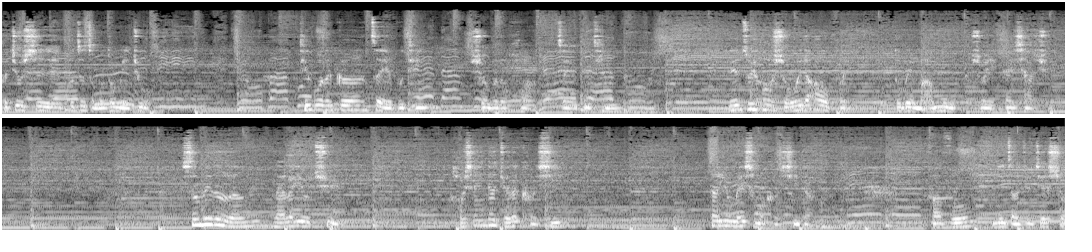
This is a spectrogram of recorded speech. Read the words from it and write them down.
可就是不知怎么都没做。听过的歌再也不听，说过的话再也不听。连最后所谓的懊悔都被麻木所掩盖下去。身边的人来了又去，好像应该觉得可惜，但又没什么可惜的，仿佛你早就接受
